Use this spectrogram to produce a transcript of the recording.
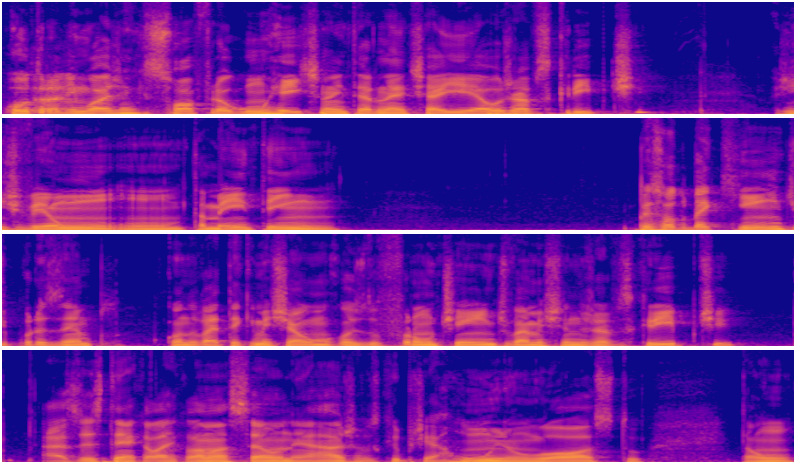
Outra linguagem que sofre algum hate na internet aí é o JavaScript. A gente vê um, um também tem o pessoal do back-end, por exemplo, quando vai ter que mexer em alguma coisa do front-end, vai mexer no JavaScript. Às vezes tem aquela reclamação, né? Ah, o JavaScript é ruim, não gosto. Então,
